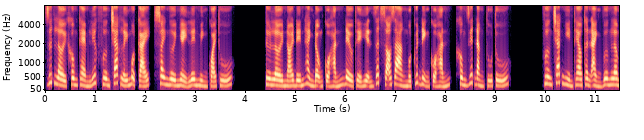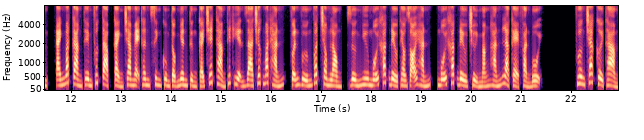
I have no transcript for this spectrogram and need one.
Dứt lời không thèm liếc Vương Trác lấy một cái, xoay người nhảy lên mình quái thú. Từ lời nói đến hành động của hắn đều thể hiện rất rõ ràng một quyết định của hắn, không giết đằng tú tú. Vương Trác nhìn theo thân ảnh Vương Lâm, ánh mắt càng thêm phức tạp cảnh cha mẹ thân sinh cùng tộc nhân từng cái chết thảm thiết hiện ra trước mắt hắn, vẫn vướng vất trong lòng, dường như mỗi khắc đều theo dõi hắn, mỗi khắc đều chửi mắng hắn là kẻ phản bội. Vương Trác cười thảm,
